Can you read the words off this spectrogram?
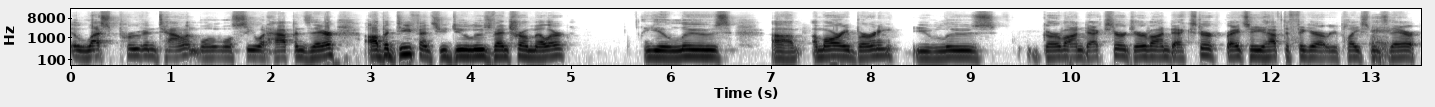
less proven talent. We'll we'll see what happens there. Uh, but defense, you do lose Ventrell Miller, you lose uh, Amari Burney. you lose Gervon Dexter, Gervon Dexter, right? So you have to figure out replacements there.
